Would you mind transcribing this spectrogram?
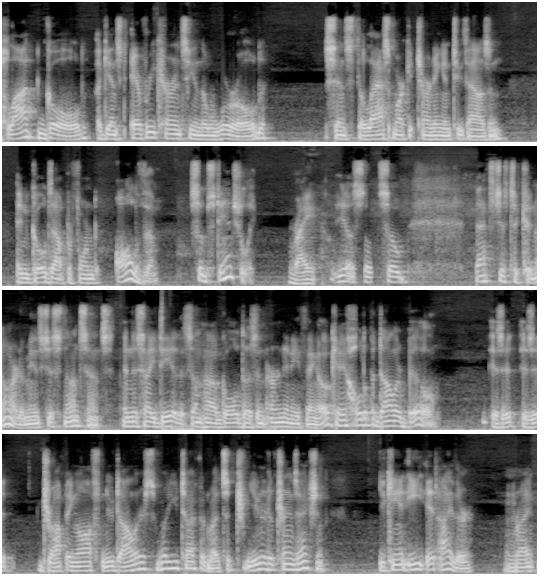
plot gold against every currency in the world since the last market turning in 2000, and gold's outperformed all of them substantially. Right. Yeah. You know, so so that's just a canard. I mean, it's just nonsense. And this idea that somehow gold doesn't earn anything. Okay, hold up a dollar bill. Is it is it dropping off new dollars? What are you talking about? It's a tr- unit of transaction. You can't eat it either, mm right?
